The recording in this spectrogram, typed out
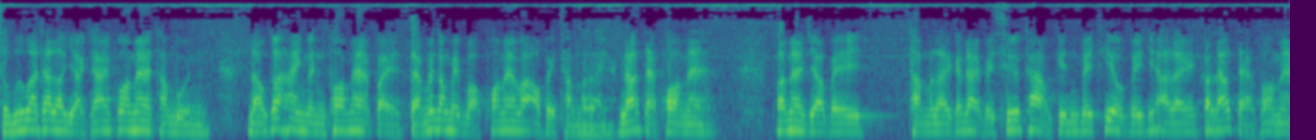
สมมติว่าถ้าเราอยากจะให้พ่อแม่ทำบุญ เราก็ให้เงินพ่อแม่ไป แต่ไม่ต้องไปบอกพ่อแม่ว่าเอาไปทำอะไร แล้วแต่พ่อแม่ พ่อแม่จะเอาไป ทำอะไรก็ได้ไปซื้อข้าวกินไปเที่ยวไปอะไรก็แล้วแต่พ่อแม่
